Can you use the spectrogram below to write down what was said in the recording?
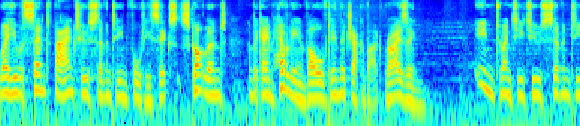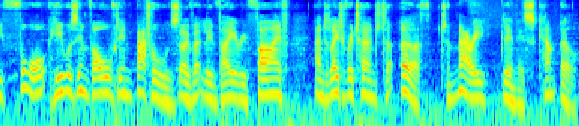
where he was sent back to 1746 Scotland and became heavily involved in the Jacobite Rising. In 2274, he was involved in battles over Livaeri 5 and later returned to Earth to marry Glynis Campbell.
